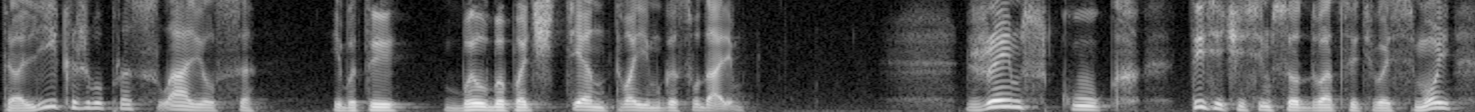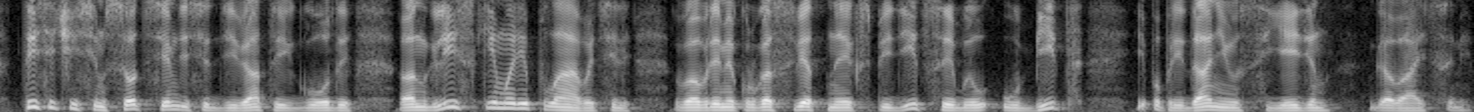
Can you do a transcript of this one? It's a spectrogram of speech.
талика же бы прославился, ибо ты был бы почтен твоим государем. Джеймс Кук – 1728-1779 годы, английский мореплаватель, во время кругосветной экспедиции был убит и, по преданию, съеден гавайцами.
